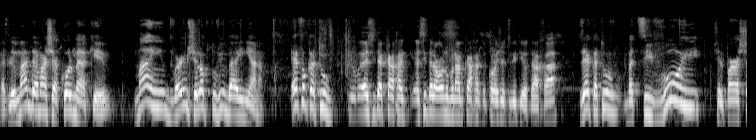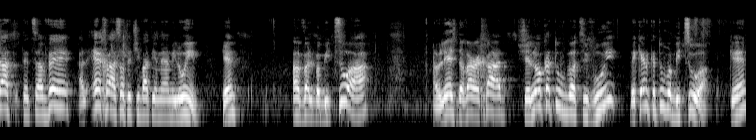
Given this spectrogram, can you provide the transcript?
אז למאן דאמר שהכל מעכב, מה עם דברים שלא כתובים בעניינה? איפה כתוב, עשית ככה, עשית לארון ובניו ככה כל אשר צוויתי אותך, זה כתוב בציווי של פרשת תצווה על איך לעשות את שבעת ימי המילואים, כן? אבל בביצוע, אבל יש דבר אחד שלא כתוב בציווי וכן כתוב בביצוע, כן?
